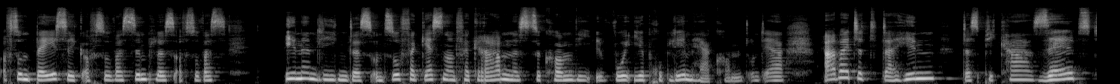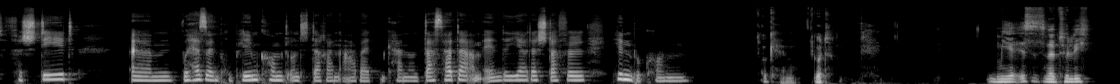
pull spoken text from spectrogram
auf so ein Basic, auf sowas Simples, auf sowas Innenliegendes und so Vergessen und Vergrabenes zu kommen, wie, wo ihr Problem herkommt. Und er arbeitet dahin, dass Picard selbst versteht, ähm, woher sein Problem kommt und daran arbeiten kann. Und das hat er am Ende ja der Staffel hinbekommen. Okay, gut. Mir ist es natürlich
